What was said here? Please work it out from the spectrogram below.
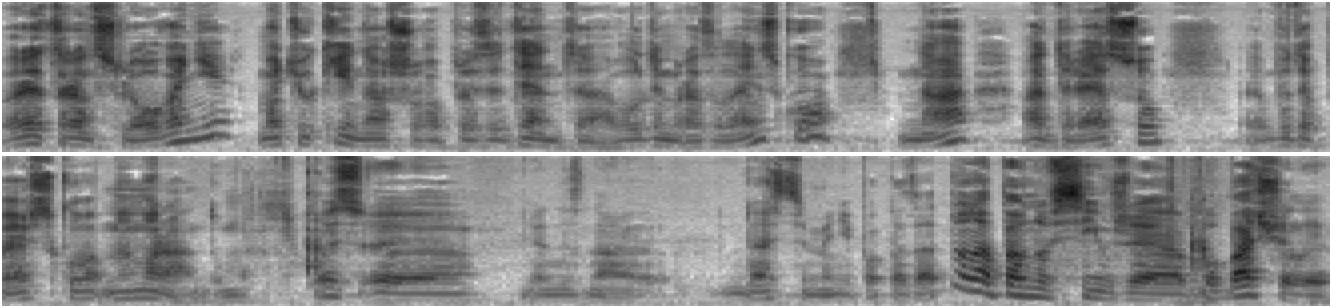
ретрансльовані матюки нашого президента Володимира Зеленського на адресу Будапештського меморандуму. Ось я не знаю, вдасться мені показати. Ну, напевно, всі вже побачили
